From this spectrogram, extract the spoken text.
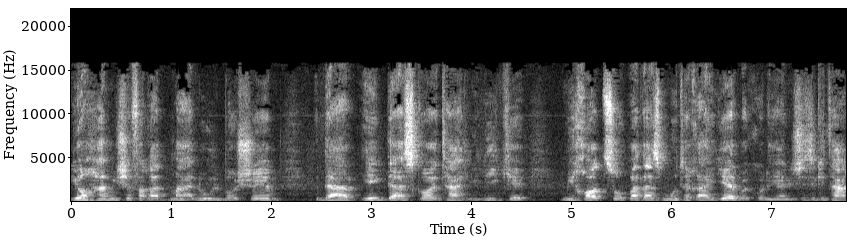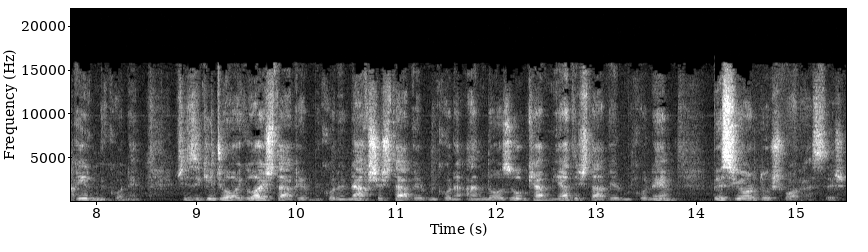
یا همیشه فقط معلول باشه در یک دستگاه تحلیلی که می‌خواد صحبت از متغیر بکنه یعنی چیزی که تغییر می‌کنه چیزی که جایگاهش تغییر می‌کنه نقشش تغییر می‌کنه اندازه و کمیتش تغییر می‌کنه بسیار دشوار هستش.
